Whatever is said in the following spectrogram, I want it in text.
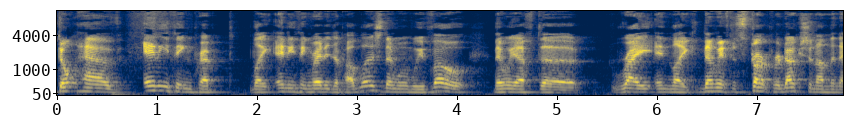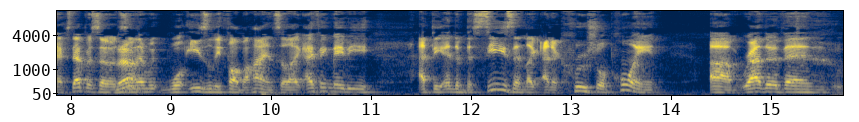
don't have anything prepped like anything ready to publish, then when we vote, then we have to write and like then we have to start production on the next episode. Yeah. So then we, we'll easily fall behind. So like I think maybe at the end of the season, like at a crucial point. Um, rather than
